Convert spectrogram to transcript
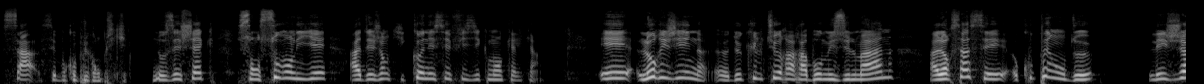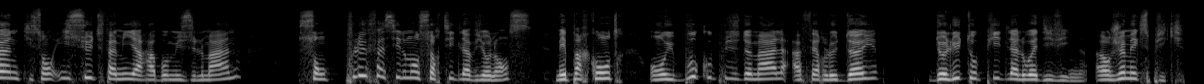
ça, c'est beaucoup plus compliqué. Nos échecs sont souvent liés à des gens qui connaissaient physiquement quelqu'un. Et l'origine euh, de culture arabo-musulmane, alors ça, c'est coupé en deux. Les jeunes qui sont issus de familles arabo-musulmanes sont plus facilement sortis de la violence, mais par contre ont eu beaucoup plus de mal à faire le deuil de l'utopie de la loi divine. Alors je m'explique.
